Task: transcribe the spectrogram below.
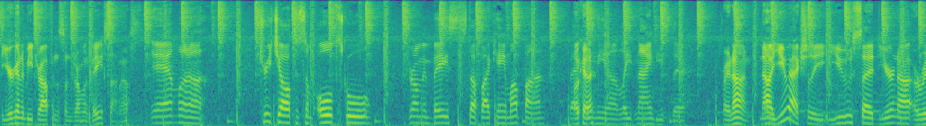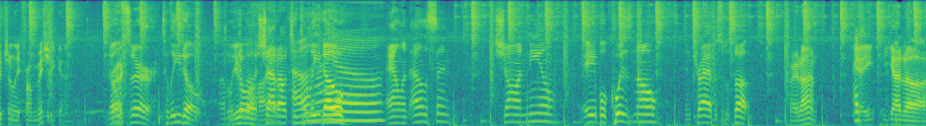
you're going to be dropping some drum and bass on us. Yeah, I'm gonna treat y'all to some old school drum and bass stuff I came up on back Okay. in the uh, late '90s. There. Right on. Now you actually you said you're not originally from Michigan. No, correct? sir. Toledo. I'm Toledo, gonna give Ohio. a shout out to Ohio. Toledo. Alan Ellison, Sean Neal, Abel Quizno, and Travis. What's up? Right on. I- yeah, you, you got uh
